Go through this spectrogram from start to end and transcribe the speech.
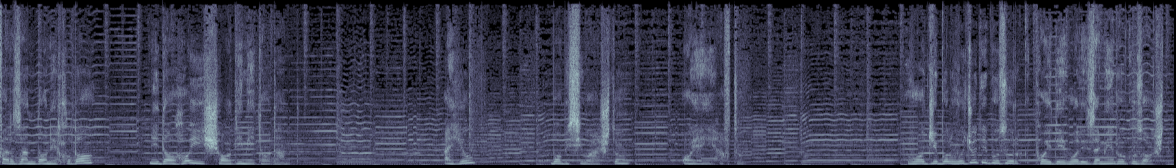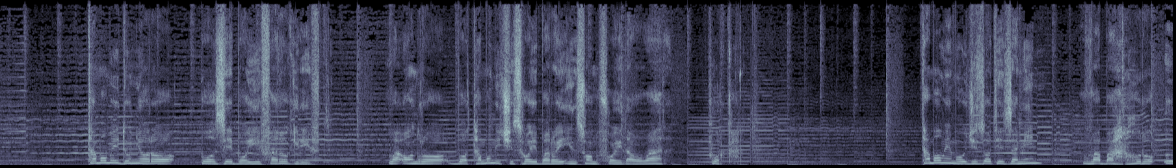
фарзандони худо нидоҳои шодӣ медоданд. Аюб боби сивҳаштум ояи ҳафтум. Воҷибулвуҷуди бузург пойдевори заминро гузошт. Тамоми дуньёро бо зебоӣ фаро гирифт ва онро бо тамоми чизҳои барои инсон фоидаовар пур кард тамоми мӯъҷизоти замин ва баҳрҳоро ӯ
